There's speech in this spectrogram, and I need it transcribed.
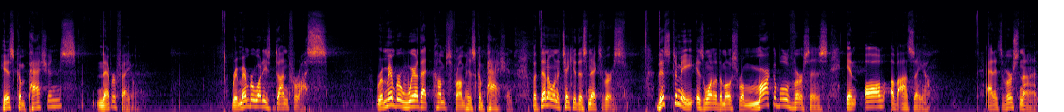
His compassions never fail. Remember what He's done for us. Remember where that comes from, His compassion. But then I want to take you this next verse. This to me is one of the most remarkable verses in all of Isaiah. And it's verse 9.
